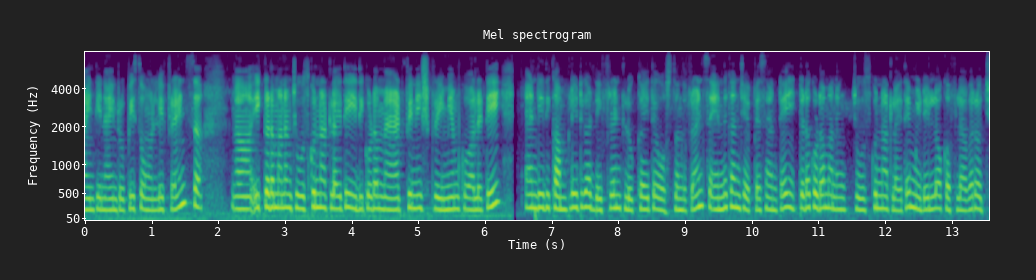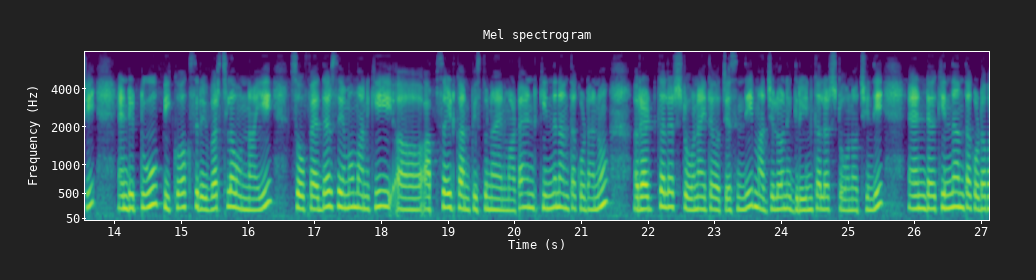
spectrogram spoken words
ninety nine rupees only friends. ఇక్కడ మనం చూసుకున్నట్లయితే ఇది కూడా matte finish premium quality. And ఇది కంప్లీట్గా డిఫరెంట్ లుక్ అయితే వస్తుంది ఫ్రెండ్స్. ఎందుకని చెప్పేసి అంటే ఇక్కడ కూడా మనం చూసుకున్నట్లయితే మిడిల్లో ఒక ఫ్లవర్ వచ్చి అండ్ టూ పికాక్స్ రివర్స్లో ఉన్నాయి. సో ఫెదర్స్ ఏమో మనకి అప్ సైడ్ కనిపిస్తున్నాయి అనమాట అండ్ కిందనంతా కూడాను రెడ్ కలర్ స్టోన్ అయితే వచ్చేసింది. మధ్యలోని గ్రీన్ కలర్ స్టోన్ వచ్చింది. అండ్ కింద అంతా కూడా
